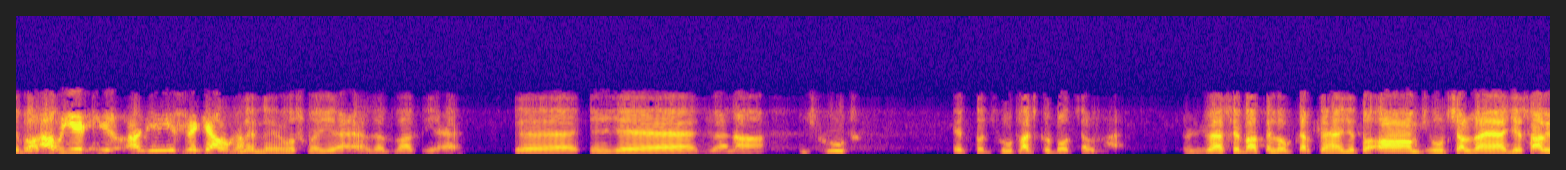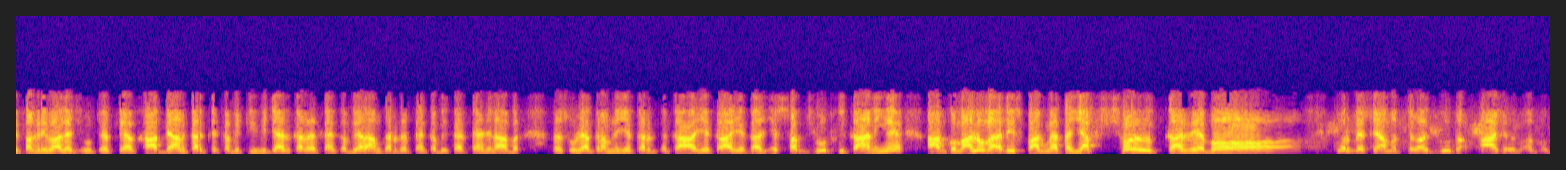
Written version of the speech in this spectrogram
تو اب یہ ہاں جی اس میں کیا ہوگا؟ نہیں نہیں اس میں یہ ہے غلط بات یہ ہے کہ یہ جو ہے نا جھوٹ ایک تو جھوٹ آج کل بہت چل رہا ہے۔ جو ایسے باتیں لوگ کرتے ہیں یہ تو عام جھوٹ چل رہے ہیں۔ یہ سابی پگڑی والے جھوٹے کیا خواب بیان کر کے کبھی ٹی وی جائز کر دیتے ہیں کبھی آرام کر دیتے ہیں کبھی کہتے ہیں جناب رسول اکرم نے یہ کر کہا یہ کہا یہ کہا۔ یہ سب جھوٹ کی کہانی ہے۔ آپ کو معلوم ہے حدیث پاک میں آتا ہے یفشل کا قرب قیامت کے بعد جھوٹ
